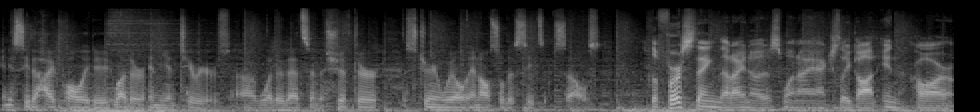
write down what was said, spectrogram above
and you see the high quality leather in the interiors, uh, whether that's in the shifter, the steering wheel, and also the seats themselves. The first thing that I noticed when I actually got in the car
